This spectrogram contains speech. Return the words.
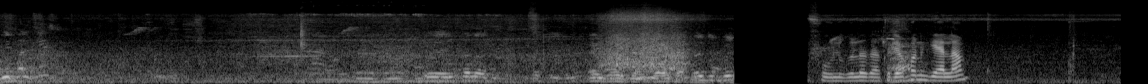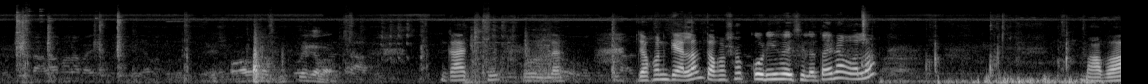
কি বলছিস? ফুলগুলো দেখো, যখন গেলাম, গাছ ফুল যখন গেলাম, তখন সব করি হয়েছিল, তাই না বলো? বাবা,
